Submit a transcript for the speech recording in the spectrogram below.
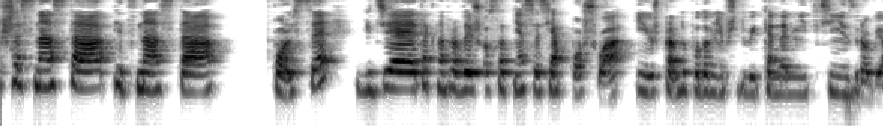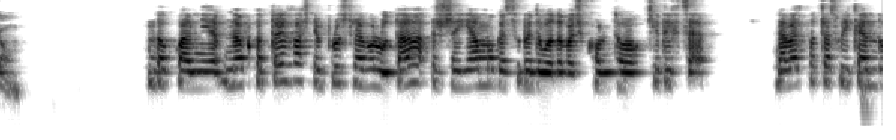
16, 15 w Polsce, gdzie tak naprawdę już ostatnia sesja poszła i już prawdopodobnie przed weekendem nic ci nie zrobią. Dokładnie. Na przykład to jest właśnie plus Revoluta, że ja mogę sobie doładować konto kiedy chcę. Nawet podczas weekendu,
